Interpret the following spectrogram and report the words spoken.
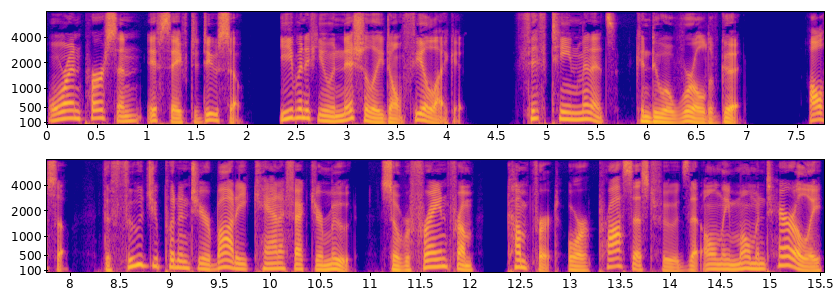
or in person if safe to do so, even if you initially don't feel like it. 15 minutes can do a world of good. Also, the foods you put into your body can affect your mood, so refrain from comfort or processed foods that only momentarily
